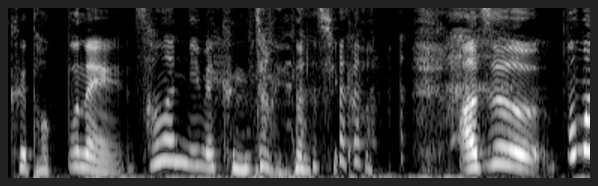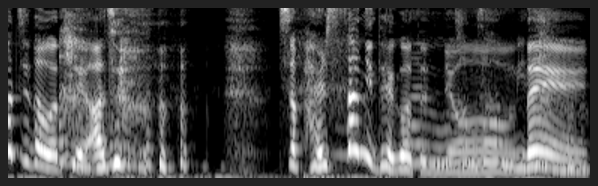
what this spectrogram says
그 덕분에 성아님의 긍정 에너지가 아주 뿜어지다 같아요. 아주 진짜 발산이 되거든요. 아유, 감사합니다. 네.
